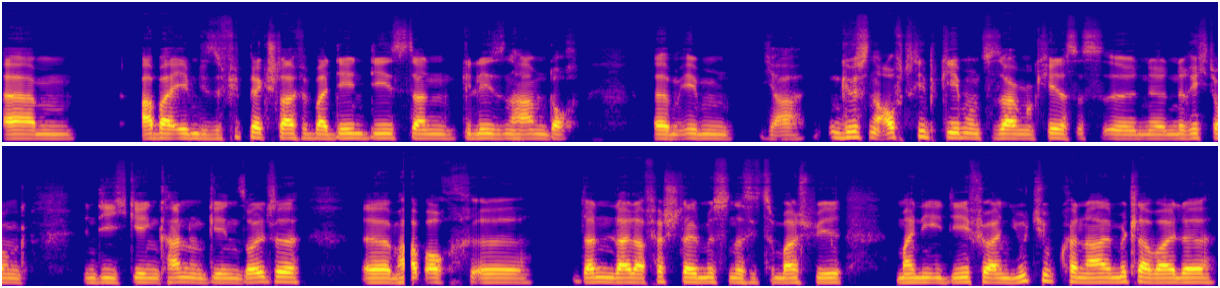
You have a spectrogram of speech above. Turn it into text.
ähm, aber eben diese Feedbackschleife bei denen, die es dann gelesen haben, doch ähm, eben ja einen gewissen Auftrieb geben, um zu sagen, okay, das ist äh, eine, ne Richtung, in die ich gehen kann und gehen sollte. Ähm, habe auch äh, dann leider feststellen müssen, dass ich zum Beispiel meine Idee für einen YouTube-Kanal mittlerweile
